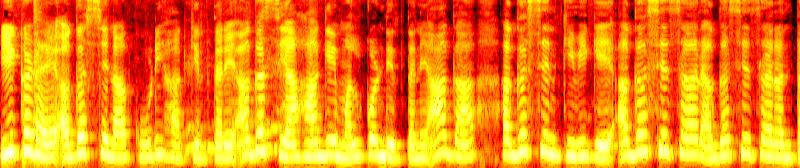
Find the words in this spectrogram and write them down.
ಈ ಕಡೆ ಅಗಸ್ಯನ ಕೂಡಿ ಹಾಕಿರ್ತಾರೆ. ಅಗಸ್ಯ ಹಾಗೆ ಮಲ್ಕೊಂಡಿರ್ತಾನೆ. ಆಗ ಅಗಸ್ಯನ ಕಿವಿಗೆ ಅಗಸ್ಯ ಸರ್ ಅಗಸ್ಯ ಸರ್ ಅಂತ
